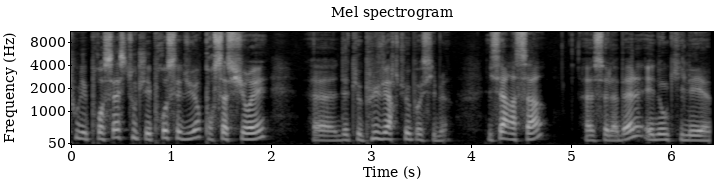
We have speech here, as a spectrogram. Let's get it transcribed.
tous les process, toutes les procédures pour s'assurer euh, d'être le plus vertueux possible? Il sert à ça, ce label, et donc il est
